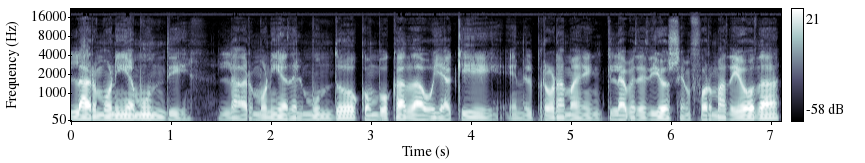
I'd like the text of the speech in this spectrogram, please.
La armonía mundi, la armonía del mundo, convocada hoy aquí en el programa En Clave de Dios en forma de oda,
